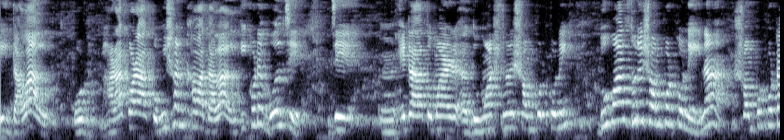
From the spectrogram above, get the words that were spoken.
এই দালাল, ওর ভাড়া করা কমিশন খাওয়া দালাল কি করে বলছে যে এটা তোমার দু মাস ধরে সম্পর্ক নেই। দু মাস ধরে সম্পর্ক নেই, না? সম্পর্কটা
